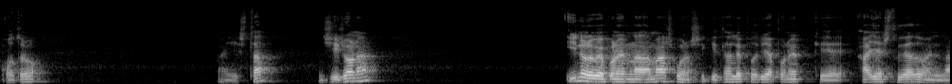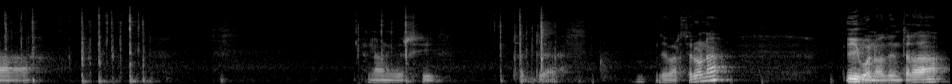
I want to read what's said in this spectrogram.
otro Ahí está. Girona. Y no le voy a poner nada más. Bueno, si quizás le podría poner que haya estudiado en la, en la Universidad de, Barcelona. Y bueno, de entrada,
